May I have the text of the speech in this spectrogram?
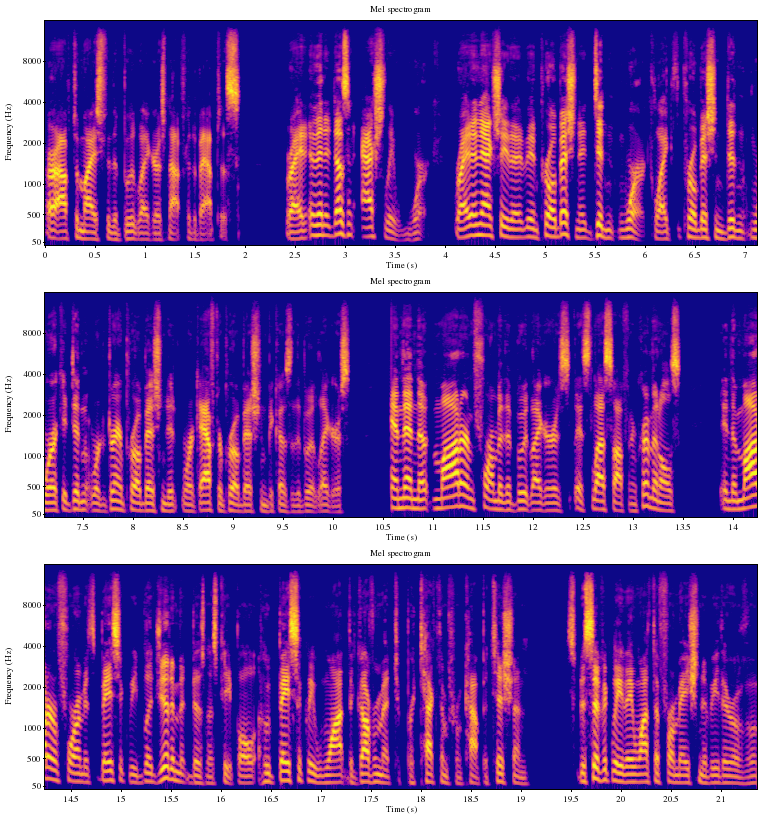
are optimized for the bootleggers, not for the Baptists. Right. And then it doesn't actually work. Right. And actually, in Prohibition, it didn't work. Like Prohibition didn't work. It didn't work during Prohibition, didn't work after Prohibition because of the bootleggers. And then the modern form of the bootleggers, it's less often criminals. In the modern form, it's basically legitimate business people who basically want the government to protect them from competition Specifically, they want the formation of either a,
